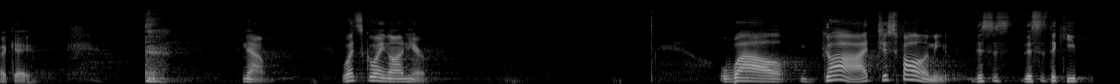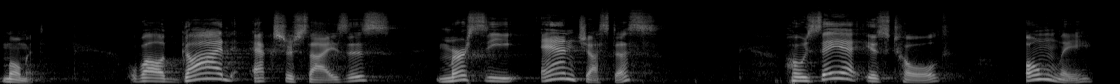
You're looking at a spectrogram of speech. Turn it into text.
Okay. now, what's going on here? While God, just follow me, this is, this is the key moment. While God exercises mercy and justice, Hosea is told only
